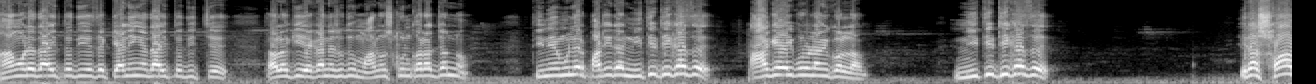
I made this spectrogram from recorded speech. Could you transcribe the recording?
ভাঙড়ে দায়িত্ব দিয়েছে ক্যানিংয়ে দায়িত্ব দিচ্ছে। তাহলে কি এখানে শুধু মানুষ খুন করার জন্য? তৃণমূলের পার্টিটার নীতি ঠিক আছে? আগে এই পুরোটা আমি করলাম। নীতি ঠিক আছে? এরা সব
